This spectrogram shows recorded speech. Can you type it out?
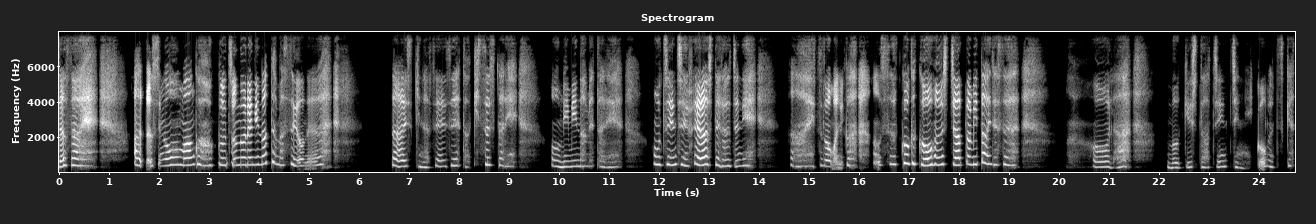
ださい。私のマンゴー、ぐつ濡れになってますよね。大好きな先生とキスしたり、お耳舐めたり、おちんちんフェラしてるうちに、いつの間にか、すっごく興奮しちゃったみたいです。ほら、勃起したおちんちんにゴムつけて、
